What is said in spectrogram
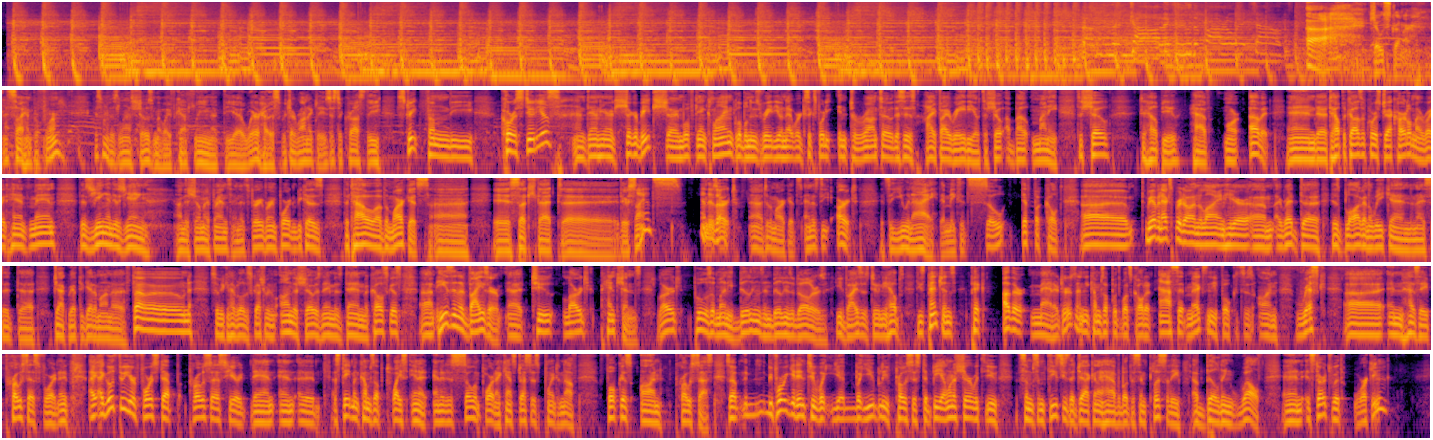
Uh, Joe Strummer. I saw him perform. I guess one of his last shows, my wife Kathleen, at the uh, warehouse, which ironically is just across the street from the Corus Studios. And down here at Sugar Beach, I'm Wolfgang Klein, Global News Radio Network 640 in Toronto. This is Hi Fi Radio. It's a show about money, it's a show to help you have more of it. And uh, to help the cause, of course, Jack Hartle, my right hand man. There's yin and there's yang on this show, my friends, and it's very, very important because the Tao of the markets uh, is such that uh, there's science and there's art uh, to the markets, and it's the art, it's the you and I that makes it so difficult. Uh, we have an expert on the line here. Um, I read uh, his blog on the weekend, and I said, uh, Jack, we have to get him on the phone so we can have a little discussion with him on the show. His name is Dan Mikulskis. Um, he's an advisor uh, to large pensions, large pools of money, billions and billions of dollars he advises to, and he helps these pensions pick other managers, and he comes up with what's called an asset mix, and he focuses on risk uh, and has a process for it. And I, I go through your four-step process here, Dan, and a, uh, a statement comes up twice in it, and it is so important. I can't stress this point enough. Focus on process. So before we get into what you, what you believe process to be, I want to share with you some some theses that Jack and I have about the simplicity of building wealth. And it starts with working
